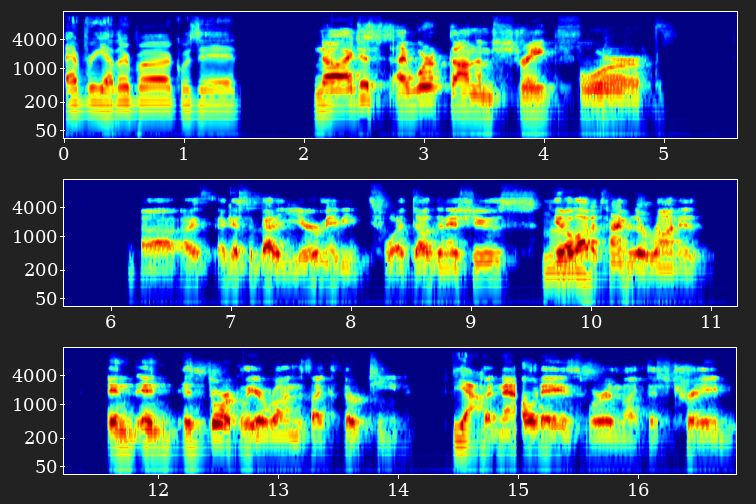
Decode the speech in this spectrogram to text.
every other book? Was it? No, I just I worked on them straight for uh, I, I, guess about a year, maybe tw- a dozen issues. No. You know, a lot of times a run is in in historically a run is like 13. Yeah. But nowadays we're in like this trade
